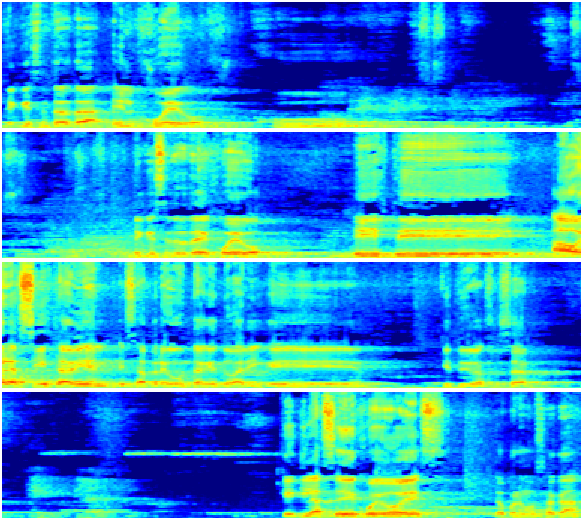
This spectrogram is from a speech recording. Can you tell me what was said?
¿De qué se trata el juego? Ju- ¿De qué se trata el juego? Este, ahora sí está bien esa pregunta que tú, Ari, que, que tú ibas a hacer. ¿Qué clase de juego es? Lo ponemos acá.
